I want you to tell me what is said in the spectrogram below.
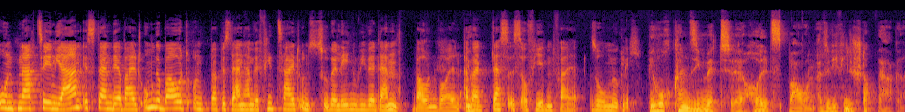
Und nach zehn Jahren ist dann der Wald umgebaut und bis dahin haben wir viel Zeit, uns zu überlegen, wie wir dann bauen wollen. Aber ja. das ist auf jeden Fall so möglich. Wie hoch können Sie mit äh, Holz bauen? Also wie viele Stockwerke?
